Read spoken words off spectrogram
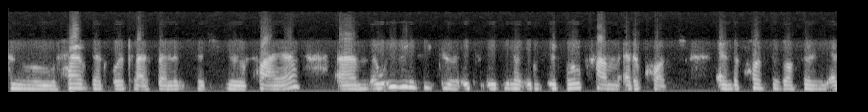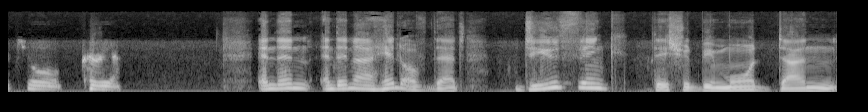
to have that work-life balance that you require. Um, even if you do, it, it you know, it, it will come at a cost, and the cost is often at your career. And then, and then ahead of that, do you think there should be more done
